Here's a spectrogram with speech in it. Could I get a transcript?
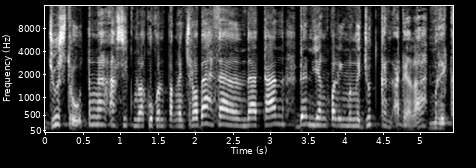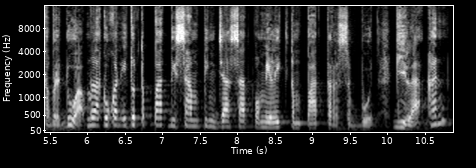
justru tengah asik melakukan pengencerobatan datan dan yang paling mengejutkan adalah mereka berdua melakukan itu tepat di samping jasad pemilik tempat tersebut. Gila kan?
